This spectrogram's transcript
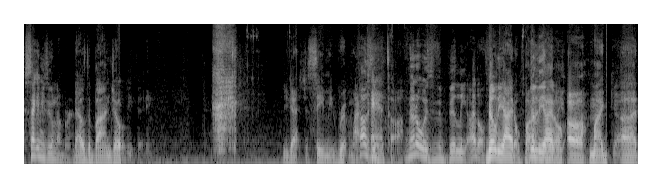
Second musical number. That was the Bon Jovi thing. You guys just see me rip my was the- pants off. No, no, it was the Billy Idol. Billy Idol. Bon Billy Jovi. Idol. Oh my God.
